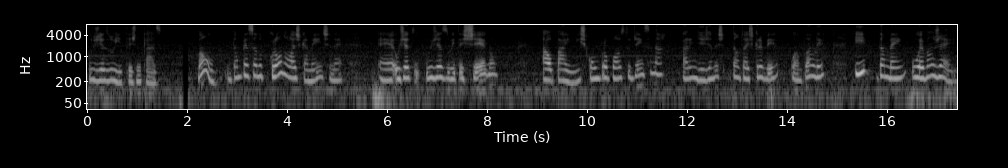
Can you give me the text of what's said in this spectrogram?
os jesuítas, no caso. Bom, então pensando cronologicamente, né, é, os, os jesuítas chegam ao país com o propósito de ensinar para indígenas tanto a escrever quanto a ler e também o evangelho.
